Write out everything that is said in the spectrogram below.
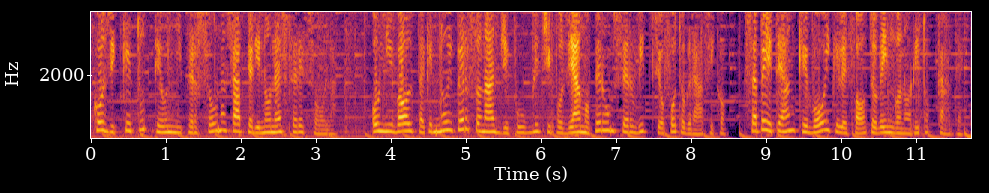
così che tutte e ogni persona sappia di non essere sola. Ogni volta che noi personaggi pubblici posiamo per un servizio fotografico, sapete anche voi che le foto vengono ritoccate.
